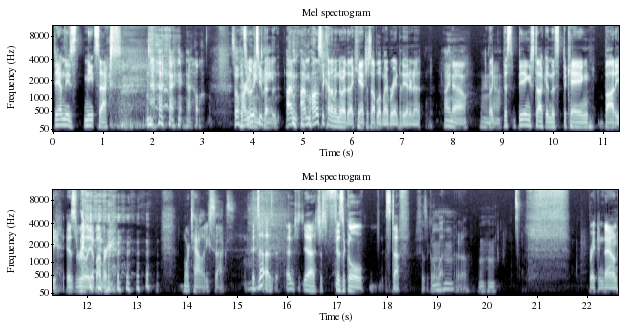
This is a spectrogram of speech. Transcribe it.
Damn these meat sacks. I know. So hard it's really to maintain. Too bad. I'm I'm honestly kind of annoyed that I can't just upload my brain to the internet. I know. I know. Like this being stuck in this decaying body is really a bummer. Mortality sucks. It does, and just, yeah, it's just physical stuff. Physical, mm-hmm. I don't know. Mm-hmm. Breaking down.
